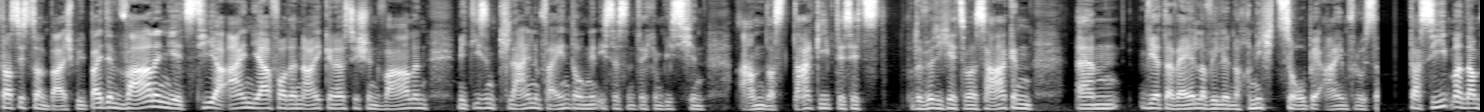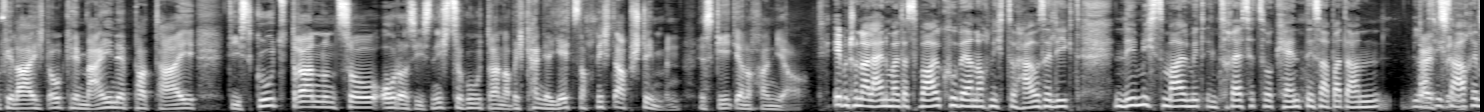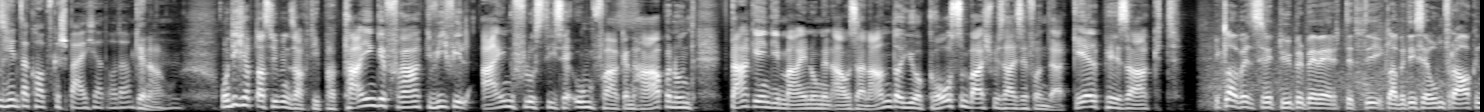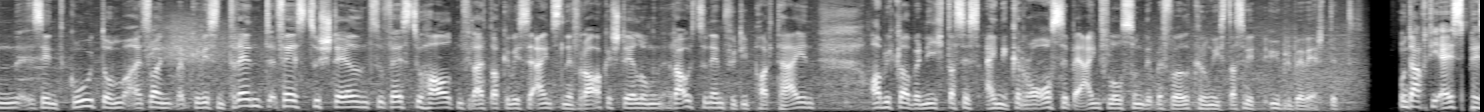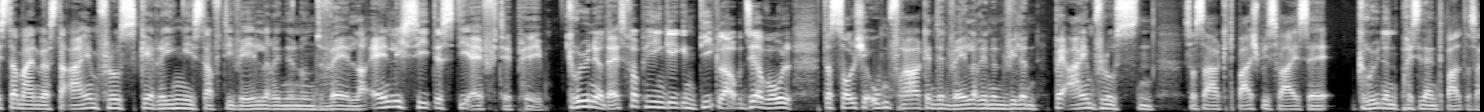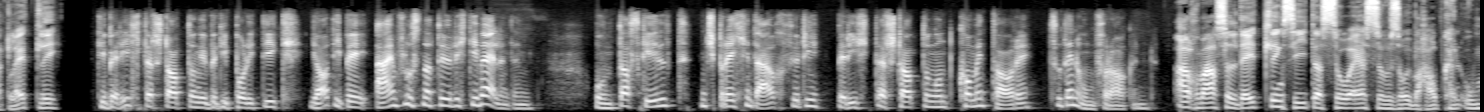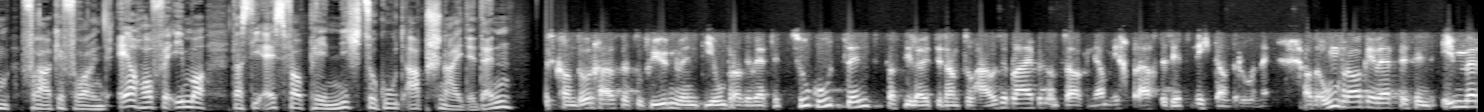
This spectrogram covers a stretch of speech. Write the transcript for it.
Das ist so ein Beispiel. Bei den Wahlen jetzt hier, ein Jahr vor den eidgenössischen Wahlen, mit diesen kleinen Veränderungen ist das natürlich ein bisschen anders. Da gibt es jetzt, oder würde ich jetzt mal sagen, ähm, wird der Wählerwille noch nicht so beeinflusst da sieht man dann vielleicht, okay, meine Partei, die ist gut dran und so, oder sie ist nicht so gut dran, aber ich kann ja jetzt noch nicht abstimmen. Es geht ja noch ein Jahr. Eben schon alleine, weil das Wahlkuvert noch nicht zu Hause liegt, nehme ich es mal mit Interesse zur Kenntnis, aber dann lasse ich es auch im Hinterkopf gespeichert, oder? Genau. Und ich habe das übrigens auch die Parteien gefragt, wie viel Einfluss diese Umfragen haben und da gehen die Meinungen auseinander. Jörg Großen beispielsweise von der GLP sagt, ich glaube, es wird überbewertet. Ich glaube, diese Umfragen sind gut, um so einen gewissen Trend festzustellen, festzuhalten, vielleicht auch gewisse einzelne Fragestellungen rauszunehmen für die Parteien. Aber ich glaube nicht, dass es eine große Beeinflussung der Bevölkerung ist. Das wird überbewertet. Und auch die SP ist der Meinung, dass der Einfluss gering ist auf die Wählerinnen und Wähler. Ähnlich sieht es die FDP. Grüne und SVP hingegen, die glauben sehr wohl, dass solche Umfragen den Wählerinnenwillen beeinflussen. So sagt beispielsweise Grünen-Präsident Balthasar Glättli. Die Berichterstattung über die Politik, ja, die beeinflusst natürlich die Wählenden. Und das gilt entsprechend auch für die Berichterstattung und Kommentare zu den Umfragen. Auch Marcel Dettling sieht das so, er ist sowieso überhaupt kein Umfragefreund. Er hoffe immer, dass die SVP nicht so gut abschneide, denn es kann durchaus dazu führen, wenn die Umfragewerte zu gut sind, dass die Leute dann zu Hause bleiben und sagen, ja, mich braucht es jetzt nicht an der Urne. Also Umfragewerte sind immer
